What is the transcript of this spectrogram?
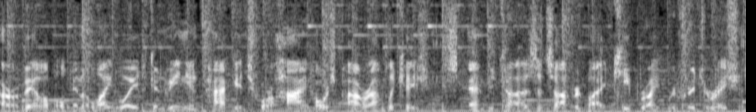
are available in a lightweight, convenient package for high horsepower applications. And because it's offered by KeepRite Refrigeration,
